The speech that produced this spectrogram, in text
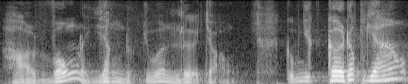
họ vốn là dân được Chúa lựa chọn, cũng như cơ đốc giáo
